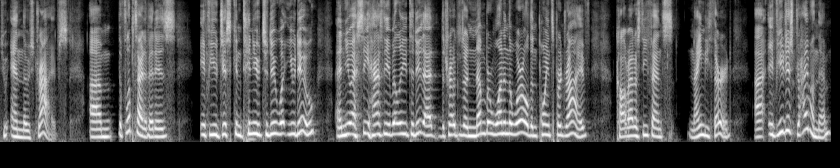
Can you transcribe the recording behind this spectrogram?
to end those drives. Um, the flip side of it is if you just continue to do what you do. And USC has the ability to do that. The Trojans are number one in the world in points per drive. Colorado's defense, 93rd. Uh, if you just drive on them,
